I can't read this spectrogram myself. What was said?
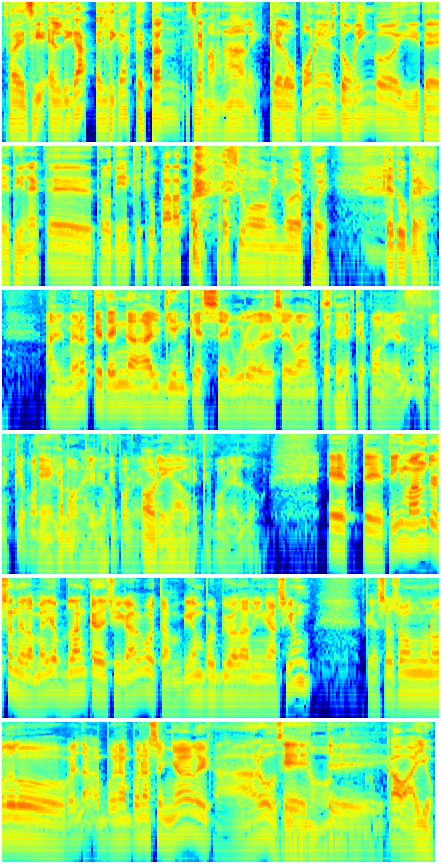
O sea, sí, en, liga, en ligas que están semanales, que lo pones el domingo y te tienes que te lo tienes que chupar hasta el próximo domingo después. ¿Qué tú crees? Al menos que tengas a alguien que es seguro de ese banco, Sí. tienes que ponerlo, tienes que ponerlo, Tienes que ponerlo. tienes que ponerlo, Obligado. tienes que ponerlo. Este, Tim Anderson de las Medias Blancas de Chicago también volvió a la alineación, que esos son uno de los, ¿verdad? Buenas, buenas señales. Claro, sí, no. Este- Un caballo.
